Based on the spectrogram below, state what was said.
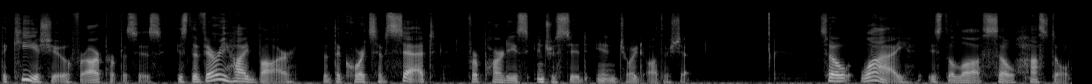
The key issue, for our purposes, is the very high bar that the courts have set for parties interested in joint authorship. So why is the law so hostile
